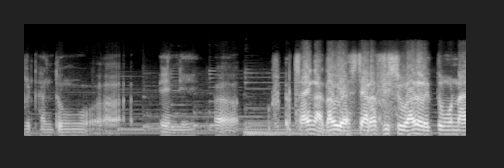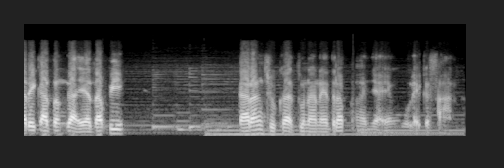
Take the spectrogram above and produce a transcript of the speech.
tergantung uh, ini uh, saya nggak tahu ya secara visual itu menarik atau enggak ya tapi sekarang juga tunanetra banyak yang mulai ke sana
